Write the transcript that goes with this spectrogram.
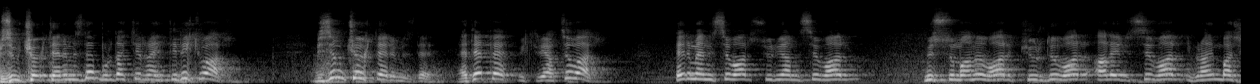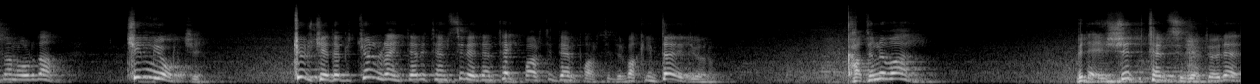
Bizim köklerimizde buradaki renklilik var. bizim köklerimizde HDP fikriyatı var. Ermenisi var, Süryanisi var, Müslümanı var, Kürdü var, Alevisi var. İbrahim Başkan orada. Kim yok ki? Türkiye'de bütün renkleri temsil eden tek parti DEM Parti'dir. Bak iddia ediyorum. Kadını var. Bir de eşit temsiliyet. Öyle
